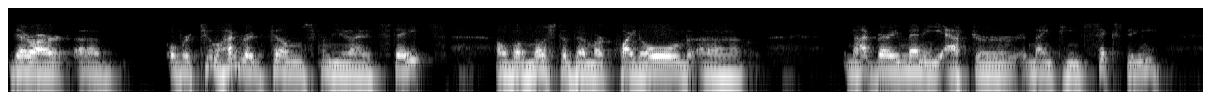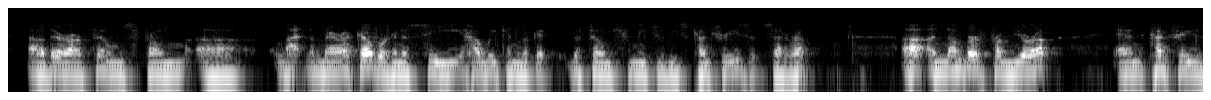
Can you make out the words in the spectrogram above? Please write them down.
there are uh, over 200 films from the United States, although most of them are quite old, uh, not very many after 1960. Uh, there are films from uh, Latin America. We're going to see how we can look at the films from each of these countries, etc. Uh, a number from Europe and countries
